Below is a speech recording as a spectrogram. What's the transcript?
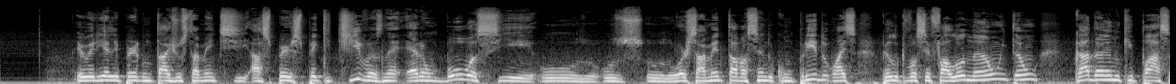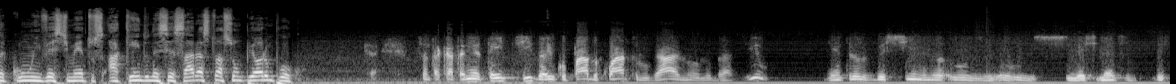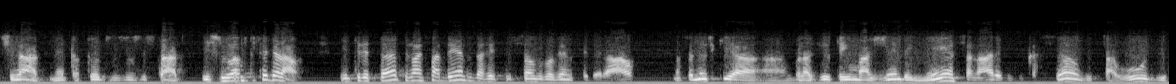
Eu iria lhe perguntar justamente se as perspectivas né, eram boas, se o, os, o orçamento estava sendo cumprido, mas pelo que você falou, não. Então, cada ano que passa com investimentos aquém do necessário, a situação piora um pouco. Santa Catarina tem tido aí ocupado o quarto lugar no, no Brasil entre os destinos, os, os investimentos destinados né, para todos os estados. Isso no âmbito federal. Entretanto, nós sabemos da restrição do governo federal, nós sabemos que a, a, o Brasil tem uma agenda imensa na área de educação, de saúde,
